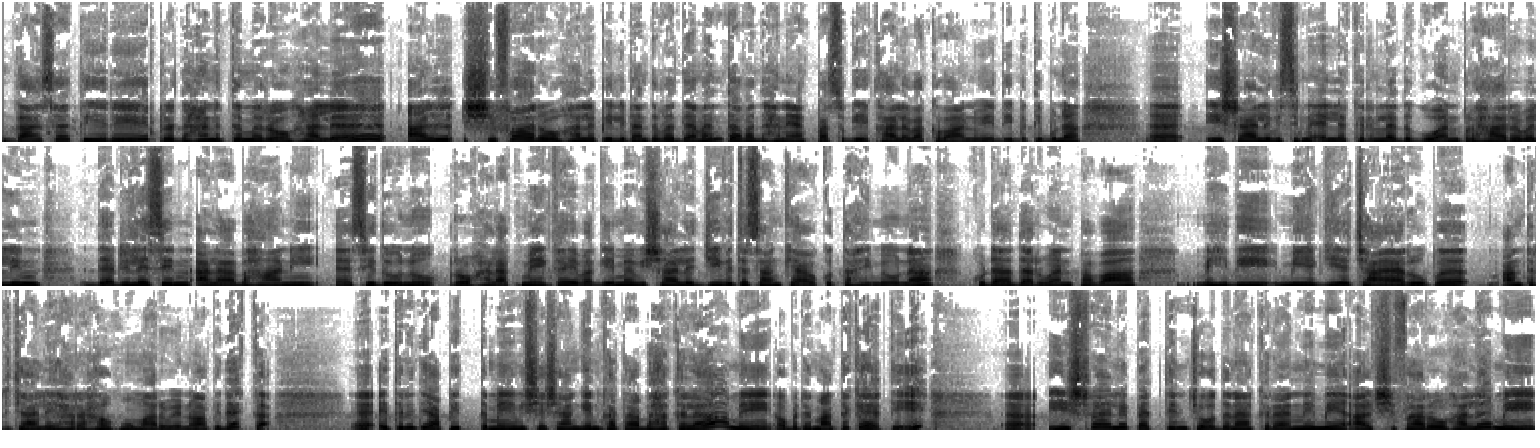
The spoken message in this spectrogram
ගාසා තීරයේ ප්‍රධානතම රෝහල අල් ශිෆා රෝහල පිළිබඳව දැවන්ත අවධානයක් පසුගිය කාලවකවානුවේදී තිබුණ ඊශ්‍රායල විසින් එල්ල කරන ලද ගුවන් ප්‍රහාරවලින් දැඩි ලෙසින් අලාභහානි සිදුවුණු රෝහලක් මේක. ඒ වගේම විශාල ජීවිත සංඛ්‍යාවකුත් අහිමි වුණා. කුඩා දරුවන් පවා මෙහිදී මියගිය ඡායාරූප අන්තර්ජාලය හරහා හුමාරු වෙනවා අපි දැක්කා. එතනදී අපිත් මේ විශේෂාංගෙන් කතා බහ කළා. මේ ඔබට මතක ඇති ඊශ්‍රායලය පැත්තිෙන් චෝදනා කරන්නේ මේ අල්ශිෆා රෝහල මේ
